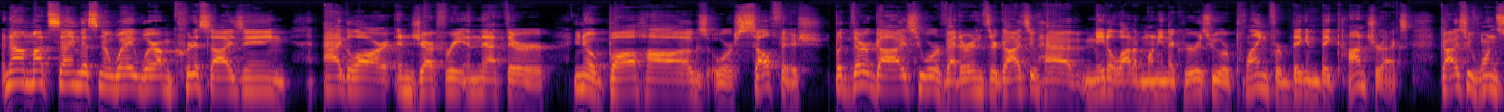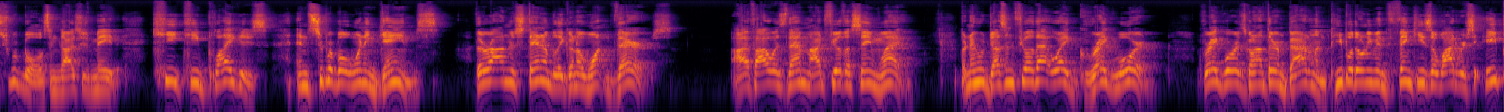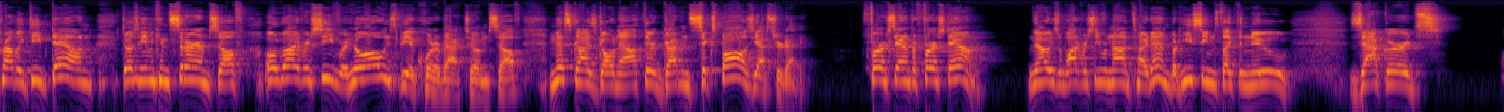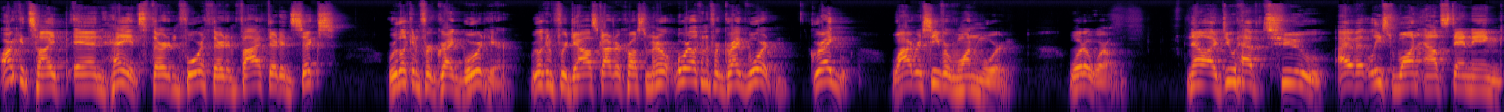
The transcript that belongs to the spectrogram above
And now I'm not saying this in a way where I'm criticizing Agholor and Jeffery and that they're you know, ball hogs or selfish, but they're guys who are veterans. They're guys who have made a lot of money in their careers, who are playing for big and big contracts, guys who've won Super Bowls and guys who've made key, key plays in Super Bowl winning games. They're understandably going to want theirs. If I was them, I'd feel the same way. But now who doesn't feel that way? Greg Ward. Greg Ward's gone out there and battling. People don't even think he's a wide receiver. He probably deep down doesn't even consider himself a wide receiver. He'll always be a quarterback to himself. And this guy's going out there grabbing six balls yesterday. First down after first down. Now he's a wide receiver, not a tight end, but he seems like the new Zach Ertz archetype. And hey, it's third and four, third and five, third and six. We're looking for Greg Ward here. We're looking for Dallas Goedert across the middle. We're looking for Greg Ward. Greg, wide receiver, one Ward. What a world. Now, I do have two, I have at least one outstanding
